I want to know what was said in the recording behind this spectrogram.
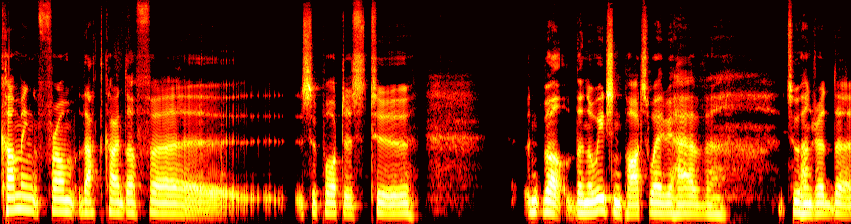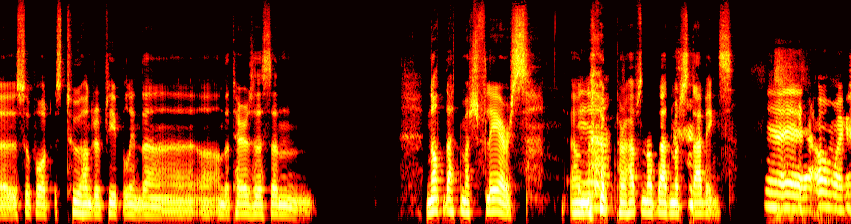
coming from that kind of uh, supporters to well the Norwegian parts where you have uh, 200 uh, supporters 200 people in the uh, on the terraces and not that much flares and yeah. perhaps not that much stabbings yeah, yeah, yeah. oh my god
